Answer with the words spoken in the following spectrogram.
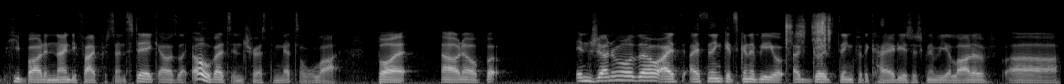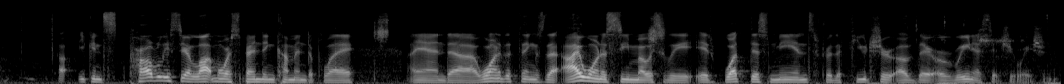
he bought a 95% stake. I was like, oh, that's interesting. That's a lot. But oh no, but in general, though, I th- I think it's going to be a good thing for the Coyotes. There's going to be a lot of uh, uh, you can probably see a lot more spending come into play. And uh, one of the things that I want to see mostly is what this means for the future of their arena situation.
